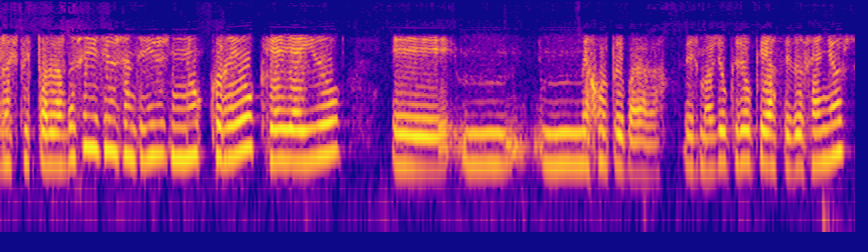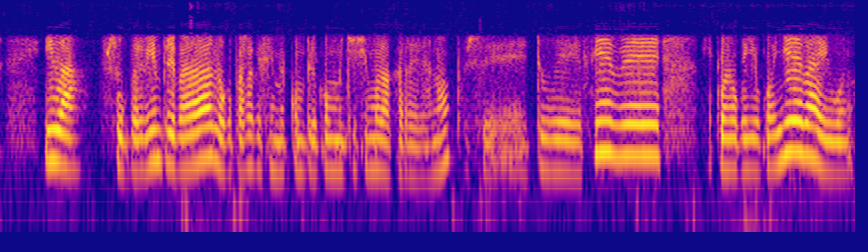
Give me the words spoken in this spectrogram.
respecto a las dos ediciones anteriores, no creo que haya ido eh, mejor preparada. Es más, yo creo que hace dos años iba súper bien preparada, lo que pasa que se me complicó muchísimo la carrera, ¿no? Pues eh, tuve fiebre y con lo que yo conlleva y bueno,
